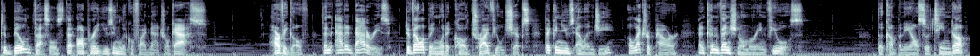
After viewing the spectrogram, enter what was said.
to build vessels that operate using liquefied natural gas. Harvey Gulf then added batteries, developing what it called tri-fueled ships that can use LNG, electric power, and conventional marine fuels. The company also teamed up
